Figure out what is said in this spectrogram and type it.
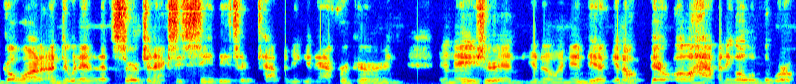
go on and do an internet search and actually see these things happening in Africa and in Asia and you know in India. You know, they're all happening all over the world.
